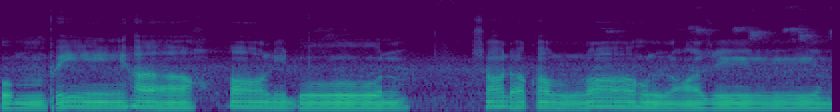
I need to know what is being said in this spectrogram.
Hum fiha khalidun. Sadaqallahul azim.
